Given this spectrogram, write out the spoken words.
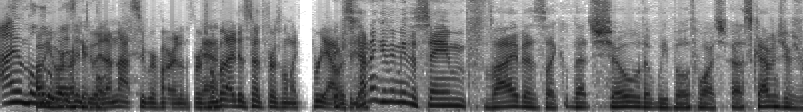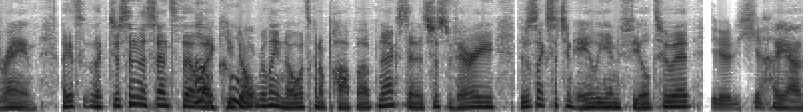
I am a Oh, little are? ways Okay, into cool. it. I'm not super far into the first Yeah. one, but I did start the first one like three hours ago. It's ago. kind of giving me the same vibe as like that show that we both watched, uh, Scavenger's Reign. Like it's like just in the sense that Oh, like you don't really know what's going to pop up next, and it's just very there's like such an alien feel to it. Dude, yeah. But yeah,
